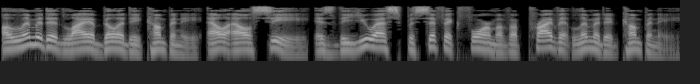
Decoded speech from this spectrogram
A limited liability company LLC is the U.S.-specific form of a private limited company.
